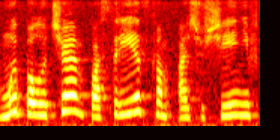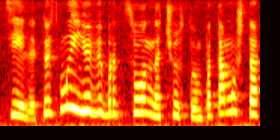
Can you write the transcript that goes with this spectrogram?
мы получаем посредством ощущений в теле. То есть мы ее вибрационно чувствуем, потому что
